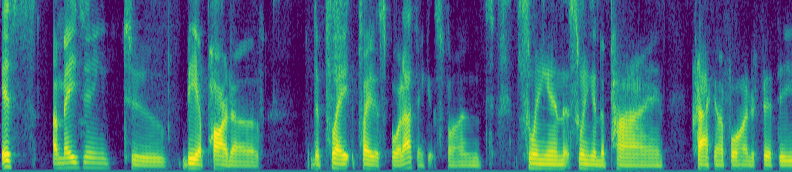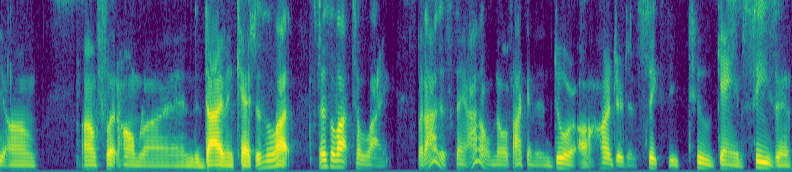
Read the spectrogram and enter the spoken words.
it's amazing to be a part of the play play the sport. I think it's fun swinging swinging the pine, cracking a 450 um um, foot home run, the diving catch. There's a lot. There's a lot to like, but I just think I don't know if I can endure a 162 game season.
